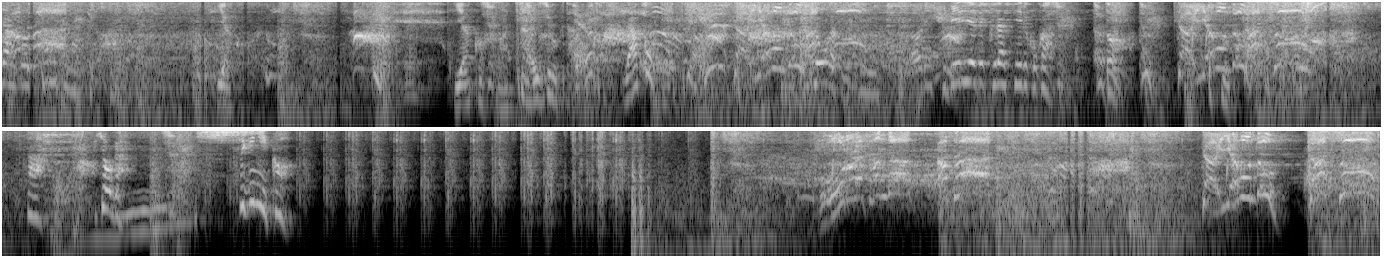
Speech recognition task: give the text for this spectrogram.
段と寒くなってきたヤコヤコフは大丈夫だヤコフヒョウガと一緒にシベリアで暮らしている子かああそうださあヒョウガ次に行こ。うオーロラサンダーアタックダイヤモンドダスト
